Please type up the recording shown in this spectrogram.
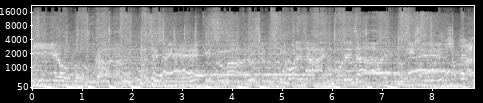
মরে বহুকাল মাঝে সে কিছু মানুষ মরে যায় মরে যায় পঁচিশে সপ্তাহের আর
